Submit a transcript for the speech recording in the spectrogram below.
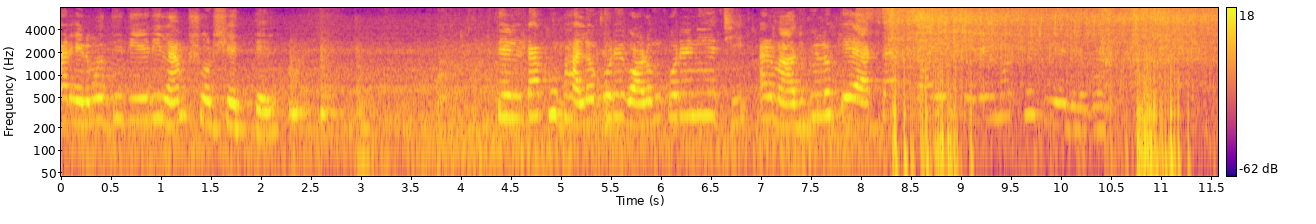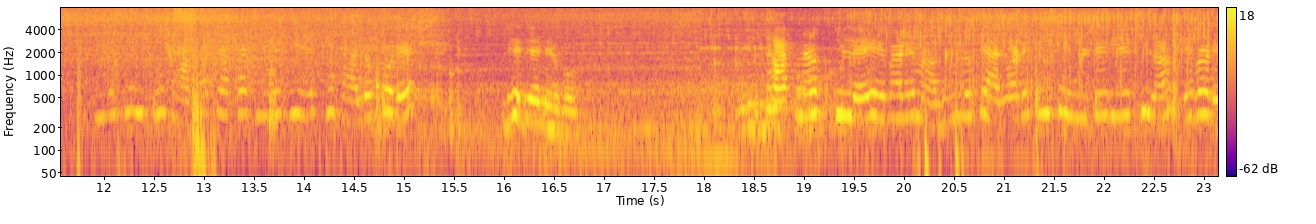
আর এর মধ্যে দিয়ে দিলাম সর্ষের তেল। তেলটা খুব ভালো করে গরম করে নিয়েছি আর মাছগুলোকে একটা তেলের মধ্যে দিয়ে দেব। দিয়ে কিন্তু ঢাকা চাপা দিয়ে দিয়ে খুব ভালো করে ভেজে নেব। ঢাকনা খুলে এবারে মাছগুলোকে একবারে কিন্তু উল্টে দিয়েছিলাম। এবারে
